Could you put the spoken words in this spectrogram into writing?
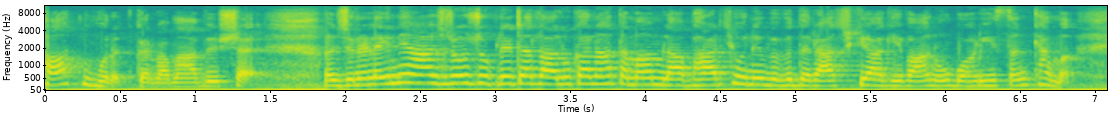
ખાતમુહૂર્ત કરવામાં આવ્યું છે. જેને લઈને આજરોજ ઉપલેટા તાલુકાના તમામ લાભાર્થીઓ અને વિવિધ રાજકીય આગેવાનો બહોળી સંખ્યામાં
